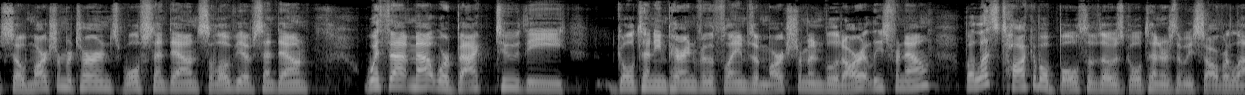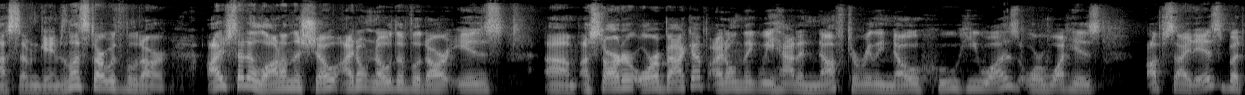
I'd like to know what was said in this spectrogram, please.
so Markstrom returns, Wolf sent down, Soloviev sent down. With that, Matt, we're back to the goaltending pairing for the Flames of Markstrom and Vladar, at least for now. But let's talk about both of those goaltenders that we saw over the last seven games. And let's start with Vladar. I've said a lot on this show. I don't know that Vladar is um, a starter or a backup. I don't think we had enough to really know who he was or what his upside is, but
